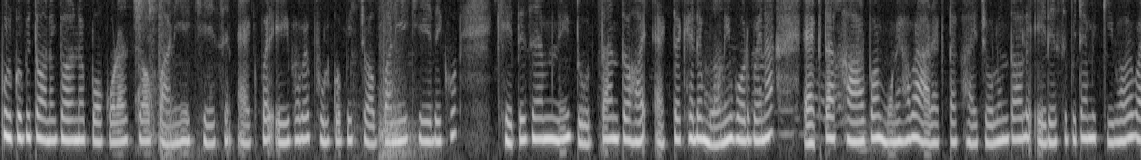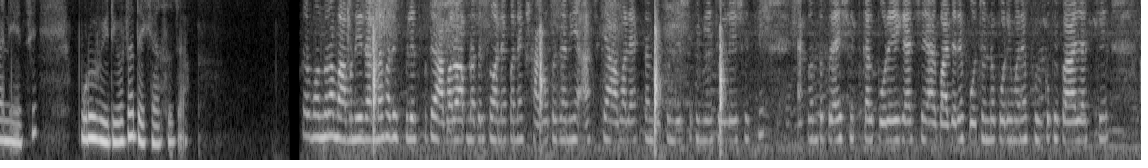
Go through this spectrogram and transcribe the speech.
ফুলকপি তো অনেক ধরনের পকোড়া চপ বানিয়ে খেয়েছেন। একবার এইভাবে ফুলকপির চপ বানিয়ে খেয়ে দেখুন, খেতে যেমনি দুর্দান্ত হয়, একটা খেলে মনে ভরবে না, একটা খাওয়ার পর মনে হবে আর একটা খাই। চলুন তাহলে এই রেসিপিটা আমি কীভাবে বানিয়েছি, পুরো ভিডিওটা দেখে আসা যাক। তো বন্ধুরা মামনির রান্নাঘরে স্প্লেস ফুটে আবারও আপনাদেরকে অনেক অনেক স্বাগত জানিয়ে আজকে আবার একটা নতুন রেসিপি নিয়ে চলে এসেছি। এখন তো প্রায় শীতকাল পড়েই গেছে আর বাজারে প্রচণ্ড পরিমাণে ফুলকপি পাওয়া যাচ্ছে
